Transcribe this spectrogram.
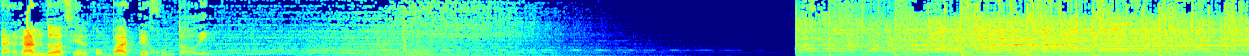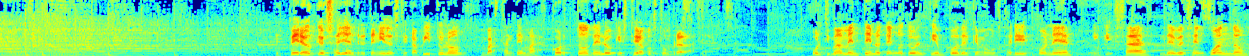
cargando hacia el combate junto a Odín. Espero que os haya entretenido este capítulo, bastante más corto de lo que estoy acostumbrado a hacer. Últimamente no tengo todo el tiempo del que me gustaría disponer y quizás de vez en cuando,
